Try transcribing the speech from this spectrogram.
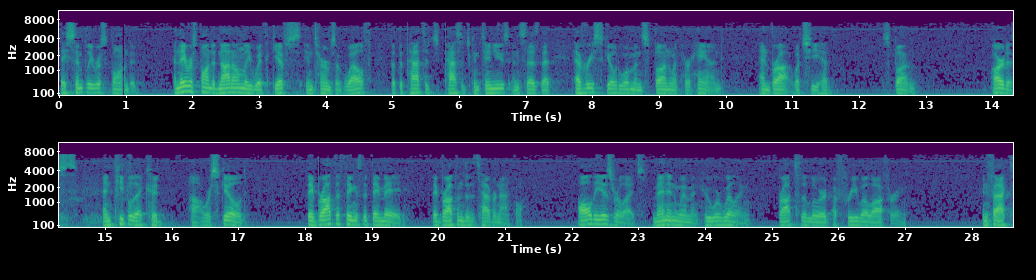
They simply responded. And they responded not only with gifts in terms of wealth, but the passage, passage continues and says that every skilled woman spun with her hand and brought what she had spun. Artists and people that could uh, were skilled, they brought the things that they made. They brought them to the tabernacle. All the Israelites, men and women who were willing, brought to the Lord a free will offering. In fact,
